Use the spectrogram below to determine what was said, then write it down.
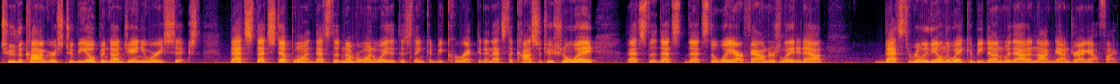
to the Congress to be opened on January 6th. That's that's step one. That's the number one way that this thing could be corrected, and that's the constitutional way. That's the that's that's the way our founders laid it out. That's really the only way it could be done without a knockdown, drag out fight.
